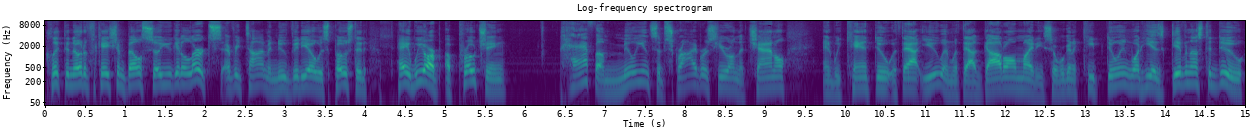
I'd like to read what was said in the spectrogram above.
click the notification bell so you get alerts every time a new video is posted. Hey, we are approaching half a million subscribers here on the channel, and we can't do it without you and without God Almighty. So we're going to keep doing what He has given us to do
